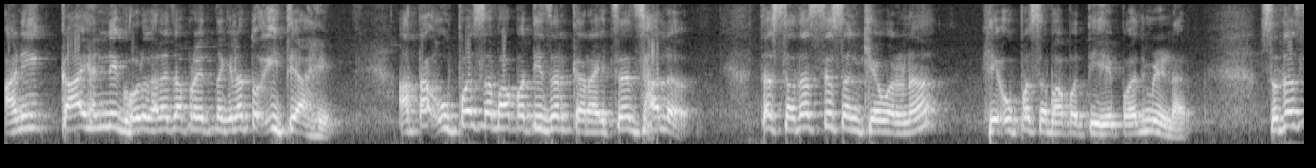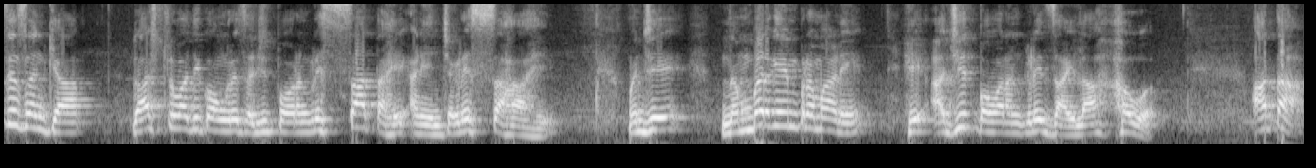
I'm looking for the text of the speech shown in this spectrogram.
आणि काय ह्यांनी घोळ घालायचा प्रयत्न केला तो इथे आहे. आता उपसभापती जर करायचं झालं तर सदस्य संख्येवरनं हे उपसभापती हे पद मिळणार. सदस्य संख्या राष्ट्रवादी काँग्रेस अजित पवारांकडे सात आहे आणि यांच्याकडे सहा आहे. म्हणजे नंबर गेमप्रमाणे हे अजित पवारांकडे जायला हवं. आता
